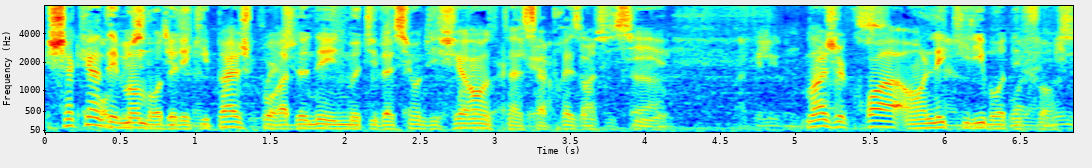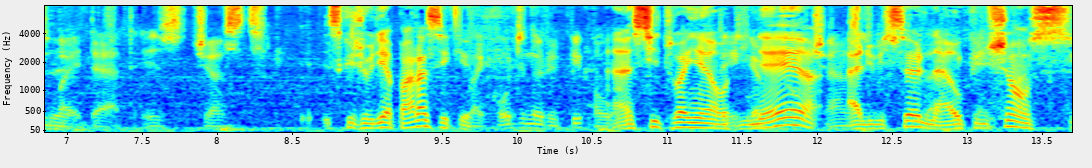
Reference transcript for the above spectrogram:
Chacun des membres de l'équipage pourra donner une motivation différente à sa présence ici. Moi, je crois en l'équilibre des forces. Ce que je veux dire par là, c'est que un citoyen ordinaire, à lui seul, n'a aucune chance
